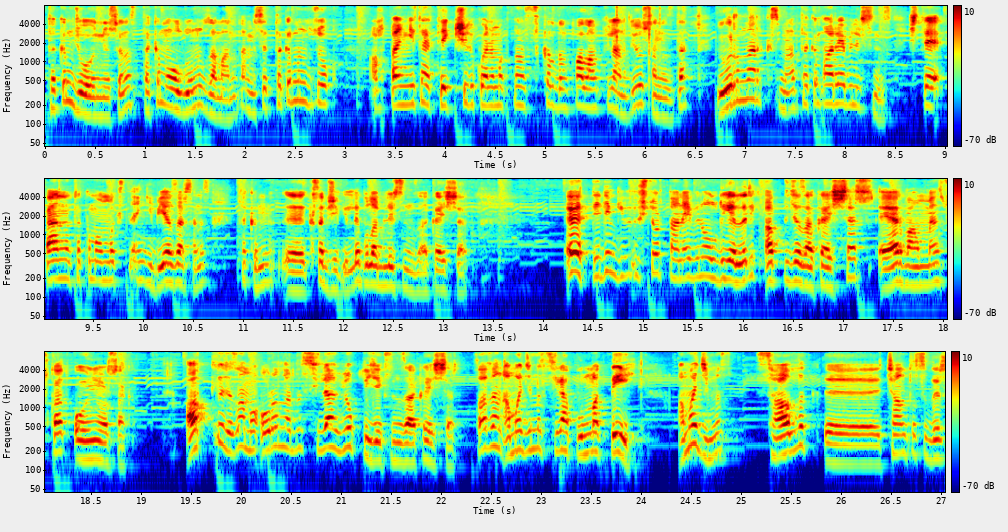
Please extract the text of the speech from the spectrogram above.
takımcı oynuyorsanız takım olduğunuz zaman da mesela takımınız yok. Ah ben yeter tek kişilik oynamaktan sıkıldım falan filan diyorsanız da yorumlar kısmına takım arayabilirsiniz. İşte benimle takım olmak isteyen gibi yazarsanız takım e, kısa bir şekilde bulabilirsiniz arkadaşlar. Evet dediğim gibi 3-4 tane evin olduğu yerleri atlayacağız arkadaşlar. Eğer One Man Squad oynuyorsak. Atlayacağız ama oralarda silah yok diyeceksiniz arkadaşlar. Zaten amacımız silah bulmak değil. Amacımız sağlık e, çantasıdır.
